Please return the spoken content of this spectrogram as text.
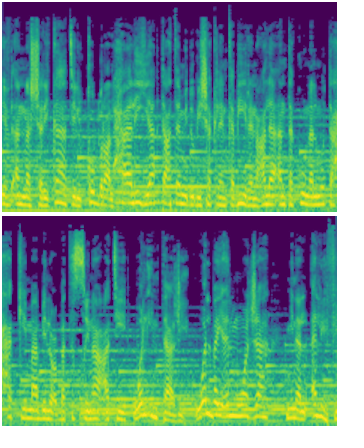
إذ أن الشركات الكبرى الحالية تعتمد بشكل كبير على أن تكون المتحكمة بلعبة الصناعة والإنتاج والبيع الموجه من الألف.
